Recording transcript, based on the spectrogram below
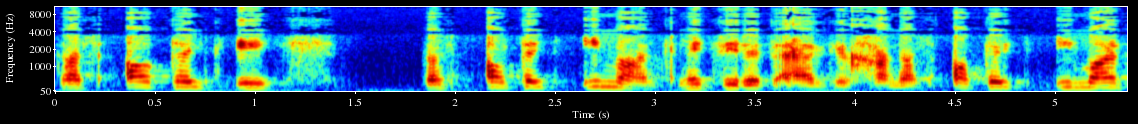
Daar's altyd iets. Daar's altyd iemand met wie dit erger gaan. Daar's altyd iemand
